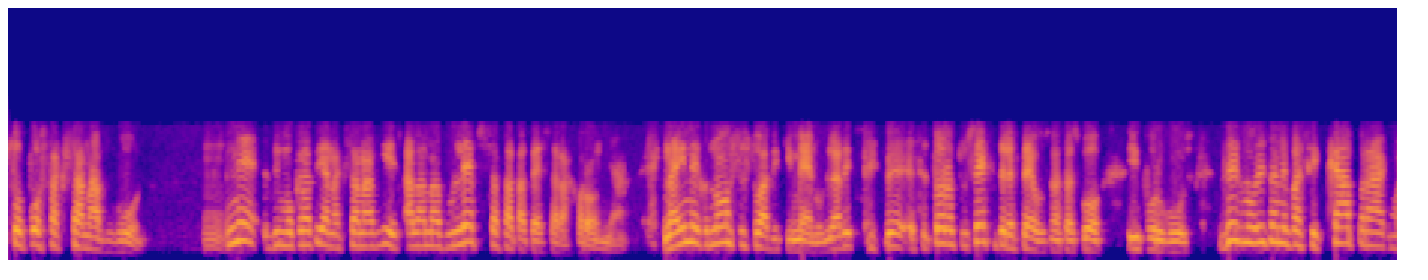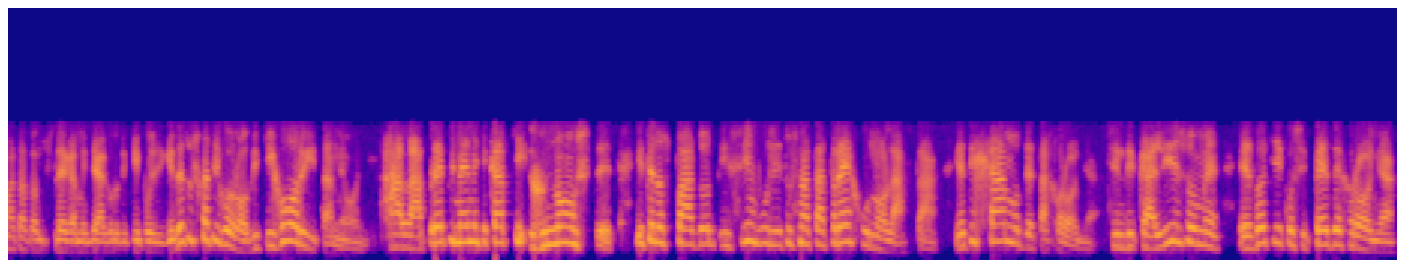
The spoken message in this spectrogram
στο πώς θα ξαναβγούν. Mm. Ναι, δημοκρατία να ξαναβγείς, αλλά να δουλέψεις αυτά τα τέσσερα χρόνια. Να είναι γνώστης του αντικειμένου. Δηλαδή, ε, τώρα τους έξι τελευταίους, να σας πω, υπουργούς, δεν γνωρίζανε βασικά πράγματα όταν τους λέγαμε για αγροτική πολιτική. Δεν τους κατηγορώ, δικηγόροι ήταν όλοι. Αλλά πρέπει να είναι και κάποιοι γνώστες ή τέλος πάντων οι σύμβουλοι τους να τα τρέχουν όλα αυτά. Γιατί χάνονται τα χρόνια. Συνδικαλίζομαι εδώ και 25 χρόνια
